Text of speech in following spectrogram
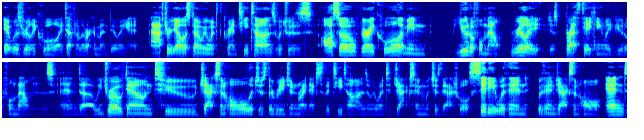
it was really cool. I definitely recommend doing it. After Yellowstone, we went to the Grand Tetons, which was also very cool. I mean, beautiful mountain, really just breathtakingly beautiful mountains. And uh, we drove down to Jackson Hole, which is the region right next to the Tetons, and we went to Jackson, which is the actual city within within Jackson Hole. And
